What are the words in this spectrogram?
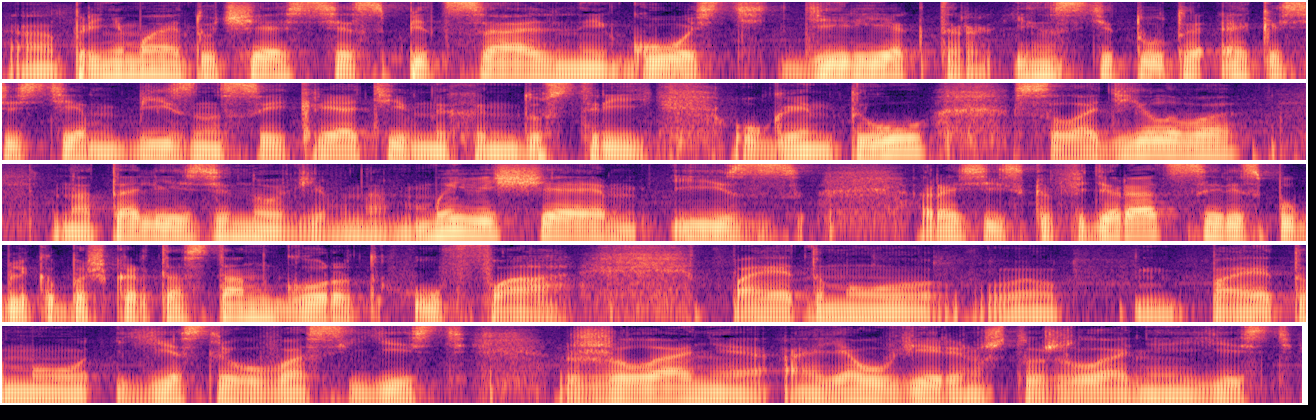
а, принимает участие специальный гость, директор Института экосистем бизнеса и креативных индустрий УГНТУ Солодилова Наталья Зиновьевна. Мы вещаем из Российской Федерации, Республика Башкортостан, город Уфа. Поэтому, э, поэтому если у вас есть желание а я уверен, что желание есть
